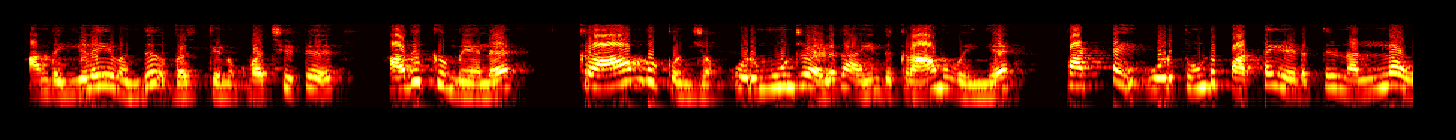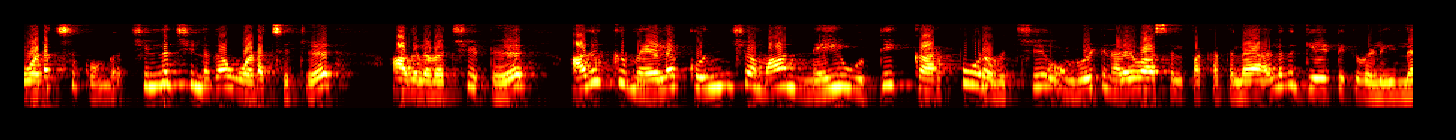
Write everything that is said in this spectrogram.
அந்த இலையை வந்து வைக்கணும். வச்சுட்டு அதுக்கு மேல கிராம்பு கொஞ்சம். ஒரு மூன்று அல்லது ஐந்து கிராம்பு வைங்க. பட்டை ஒரு துண்டு பட்டை எடுத்து நல்லா உடச்சிக்கோங்க. சின்ன சின்னதா உடச்சிட்டு அதுல வச்சுட்டு அதுக்கு மேல கொஞ்சமா நெய் ஊத்தி கற்பூரை வச்சு உங்க வீட்டு நிலைவாசல் பக்கத்துல அல்லது கேட்டுக்கு வெளியில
